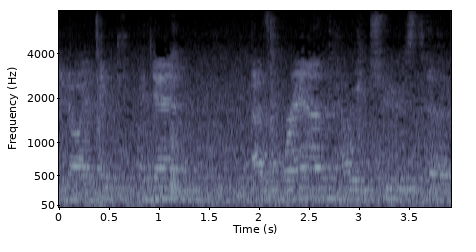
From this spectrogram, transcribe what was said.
you know, I think, again, as a brand, how we choose to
